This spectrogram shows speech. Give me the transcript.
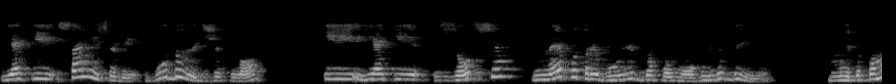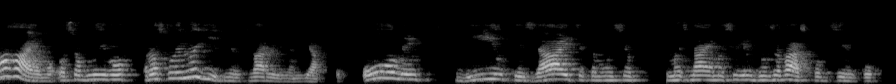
які самі собі будують житло, і які зовсім не потребують допомоги людини. Ми допомагаємо, особливо рослиноїдним тваринам, як олень, білки, зайці, тому що ми знаємо, що їм дуже важко взимку.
